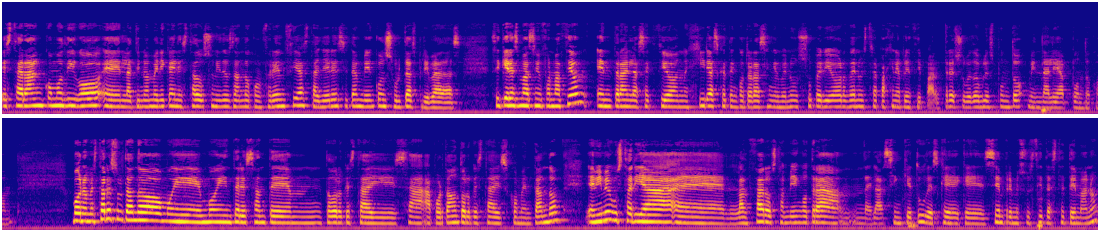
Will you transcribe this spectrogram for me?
estarán, como digo, en Latinoamérica y en Estados Unidos dando conferencias, talleres y también consultas privadas. Si quieres más información, entra en la sección giras que te encontrarás en el menú superior de nuestra página principal, www.mindalia.com. Bueno, me está resultando muy, muy interesante mm, todo lo que estáis aportando, todo lo que estáis comentando. A mí me gustaría eh, lanzaros también otra de las inquietudes que siempre me suscita este tema, ¿no?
